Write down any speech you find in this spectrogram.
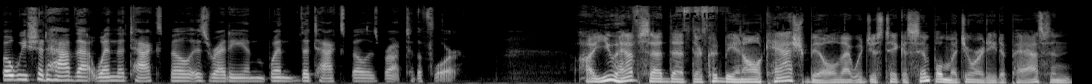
but we should have that when the tax bill is ready and when the tax bill is brought to the floor. Uh, you have said that there could be an all cash bill that would just take a simple majority to pass, and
